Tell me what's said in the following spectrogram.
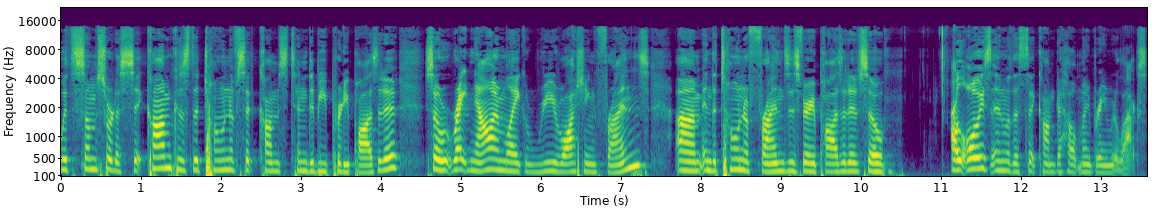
with some sort of sitcom because the tone of sitcoms tend to be pretty positive. So right now I'm like rewatching Friends, um, and the tone of Friends is very positive. So I'll always end with a sitcom to help my brain relax.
